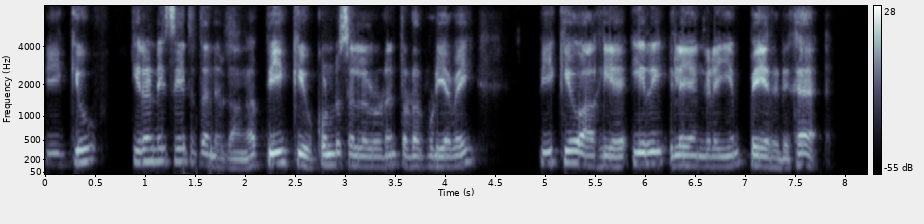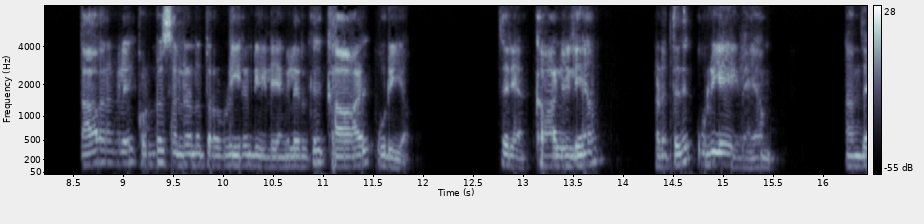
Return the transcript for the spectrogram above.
பிக்யூ இரண்டை சேர்த்து தந்திருக்காங்க. பிக்யூ கொண்டு செல்லலுடன் தொடர்புடையவை. பிக்யூ ஆகிய இரு இழையங்களையும் பெயரிடுக. தாவரங்களில் கொண்டு செல்லுடன் தொடர்புடைய இரண்டு இலையங்கள் இருக்கு. கால் உரியம். சரியா? கால் இழையம் அடுத்தது உரிய இலையம் அந்த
